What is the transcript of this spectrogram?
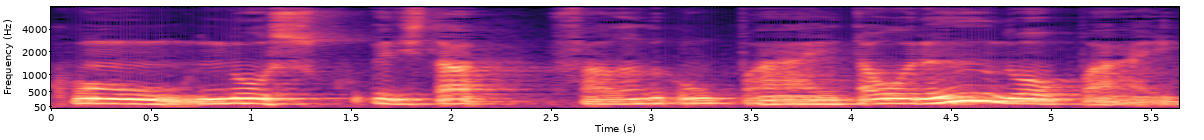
conosco, ele está falando com o Pai, está orando ao Pai.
